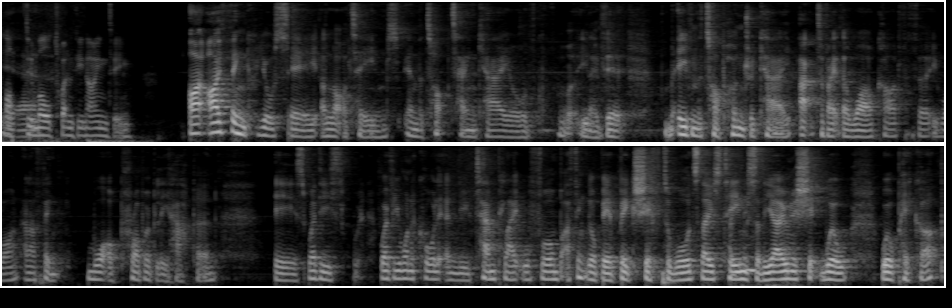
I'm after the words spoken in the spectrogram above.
optimal 29 team. I, I think you'll see a lot of teams in the top 10k or you know the even the top 100k activate their wild card for 31 and i think what will probably happen is whether you whether you want to call it a new template will form but i think there'll be a big shift towards those teams so the ownership will will pick up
